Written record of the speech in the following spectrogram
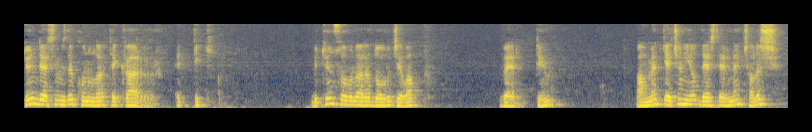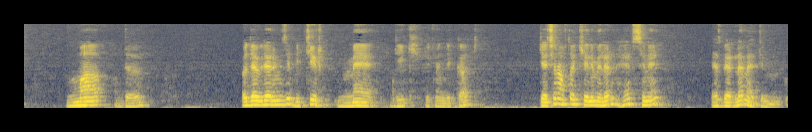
Dün dersimizde konuları tekrar ettik. Bütün sorulara doğru cevap verdim. Ahmet geçen yıl derslerine çalışmadı. Ödevlerimizi bitirmedik. Lütfen dikkat. Geçen hafta kelimelerin hepsini ezberlemedim.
